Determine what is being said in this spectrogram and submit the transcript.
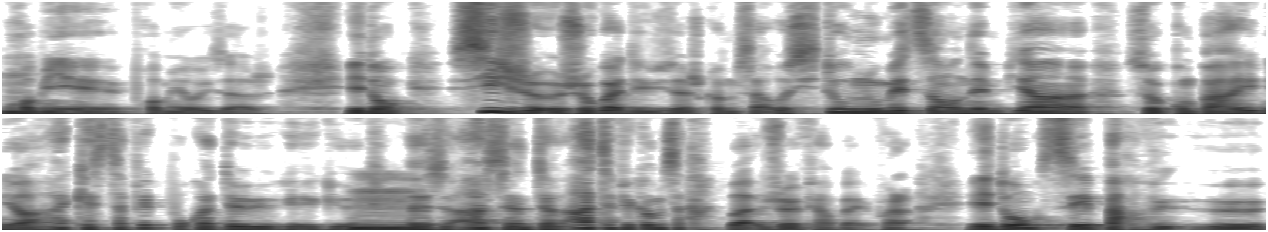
Hmm. Premier, premier usage. Et donc, si je, je, vois des usages comme ça, aussitôt, nous médecins, on aime bien se comparer, dire, ah, qu'est-ce que t'as fait, pourquoi t'as eu, hmm. ah, c'est intéressant, ah, t'as fait comme ça, bah, je vais faire, ben, voilà. Et donc, c'est par, euh,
